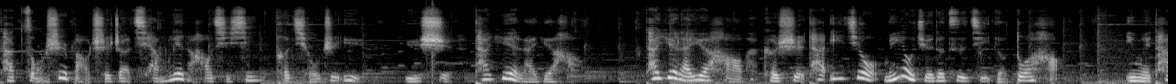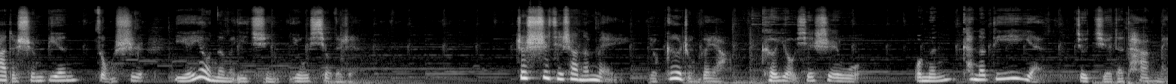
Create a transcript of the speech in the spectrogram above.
他总是保持着强烈的好奇心和求知欲。于是他越来越好，他越来越好。可是他依旧没有觉得自己有多好，因为他的身边总是也有那么一群优秀的人。这世界上的美有各种各样，可有些事物。我们看到第一眼就觉得它美，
